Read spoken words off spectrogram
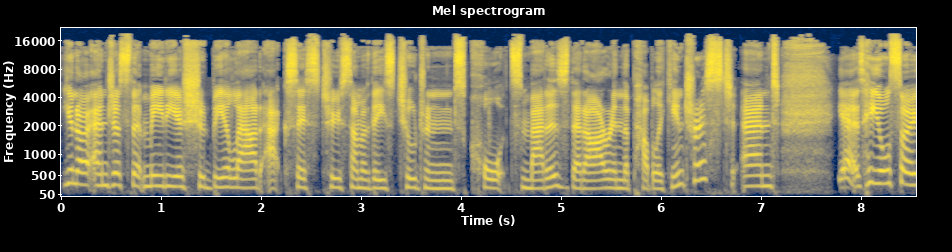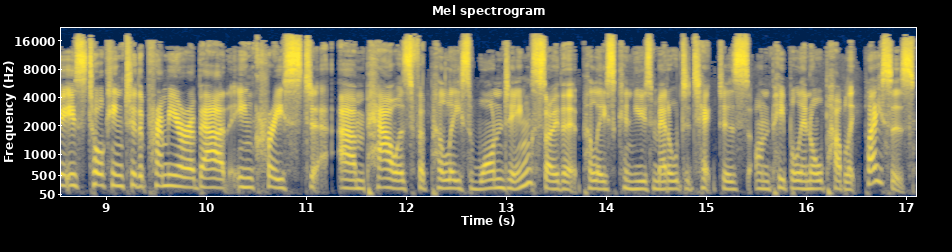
you know, and just that media should be allowed access to some of these children's courts matters that are in the public interest. And yes, he also is talking to the Premier about increased um, powers for police wanding so that police can use metal detectors on people in all public places.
